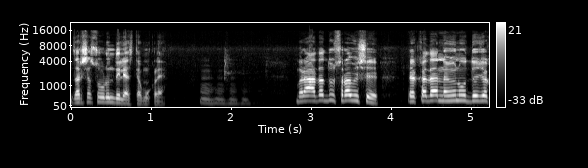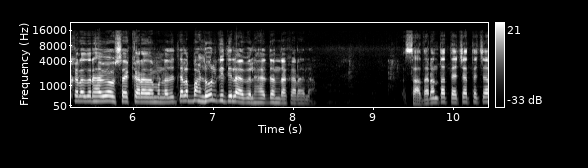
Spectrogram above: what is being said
जरशा सोडून दिल्या असत्या मोकळ्या. बरं आता दुसरा विषय. एखाद्या नवीन उद्योजकाला जर हा व्यवसाय करायचा म्हणला तर त्याला भांडवल किती लागेल हा धंदा करायला? साधारणतः त्याच्या त्याच्या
